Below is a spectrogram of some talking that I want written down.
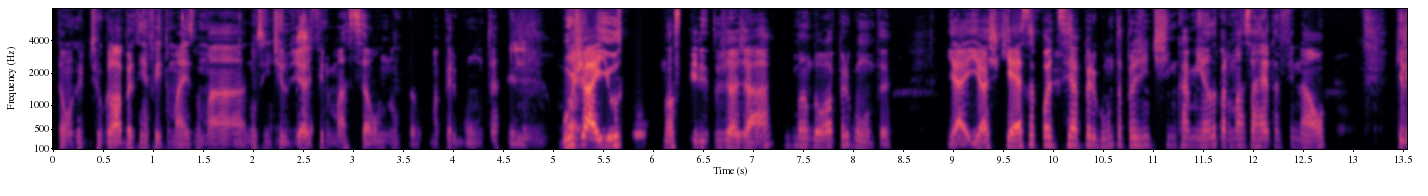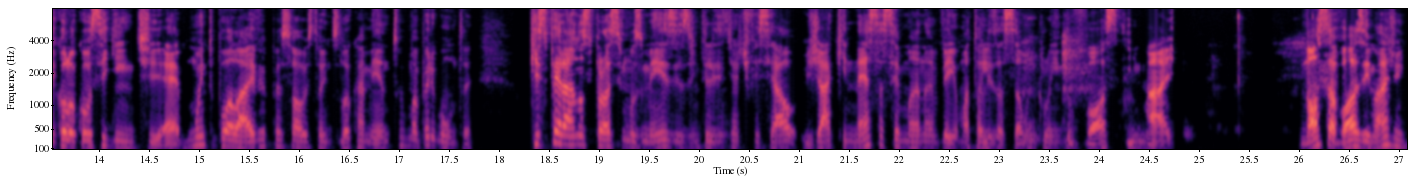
Então, acredito que o Glauber tenha feito mais numa, num sentido de afirmação, não tanto uma pergunta. Ele... O Jailson, nosso querido Jajá, mandou uma pergunta. E aí, acho que essa pode ser a pergunta para a gente ir encaminhando para nossa reta final, que ele colocou o seguinte: é muito boa live, pessoal, estou em deslocamento. Uma pergunta. O que esperar nos próximos meses de inteligência artificial, já que nessa semana veio uma atualização incluindo voz e imagem? Nossa voz e imagem?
